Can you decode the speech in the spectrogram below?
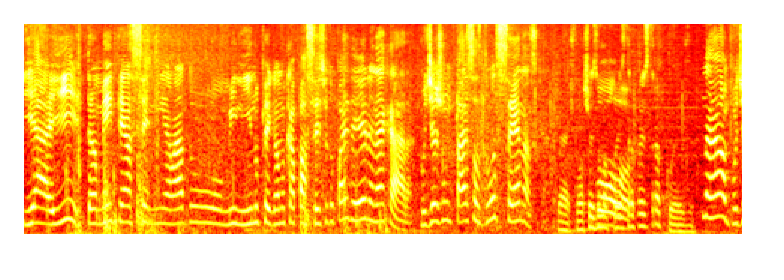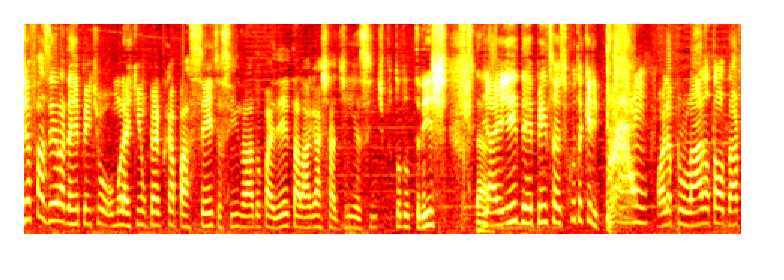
E aí também tem a ceninha lá do menino pegando o capacete do pai dele, né, cara? Podia juntar essas duas cenas, cara. Eu acho uma coisa Tipo- uma coisa, outra coisa outra coisa. Não, podia fazer lá, de repente, o, o molequinho pega o capacete, assim, do lado do pai dele, tá lá agachadinho, assim, tipo, todo triste. Tá. E aí, de repente, só escuta aquele BRAM! Olha pro lado, tá o Darth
